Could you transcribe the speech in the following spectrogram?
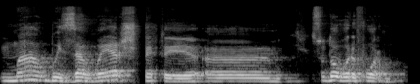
мав би завершити е, судову реформу,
